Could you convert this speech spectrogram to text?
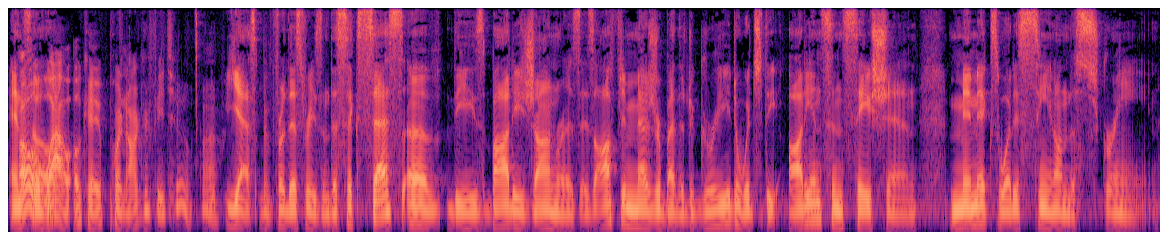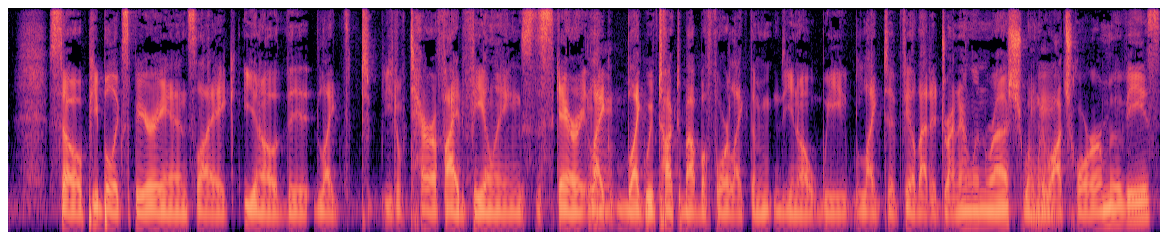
And oh, so, wow. Okay. Pornography, too. Wow. Yes, but for this reason. The success of these body genres is often measured by the degree to which the audience sensation mimics what is seen on the screen. So people experience like, you know, the like t- you know terrified feelings, the scary like like we've talked about before like the you know, we like to feel that adrenaline rush when we watch horror movies.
